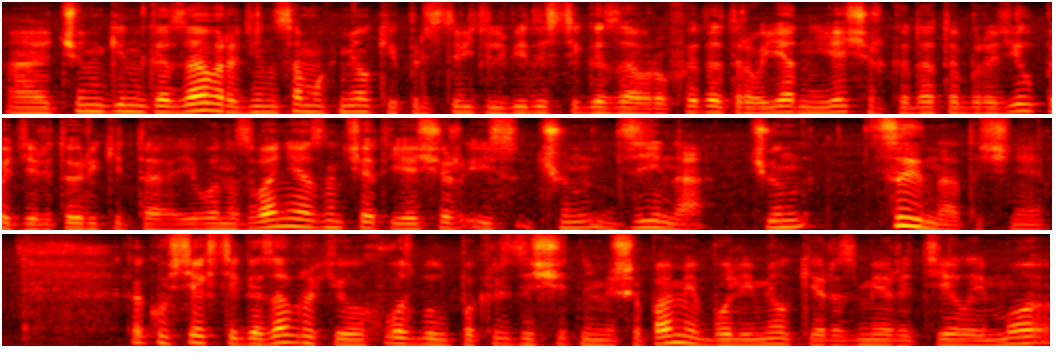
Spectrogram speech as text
А, Чунгингозавр – один из самых мелких представителей вида стегозавров. Этот травоядный ящер когда-то бродил по территории Китая. Его название означает ящер из Чунцзина. Чунцина, точнее. Как у всех стегозавров, его хвост был покрыт защитными шипами, более мелкие размеры тела и мо-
